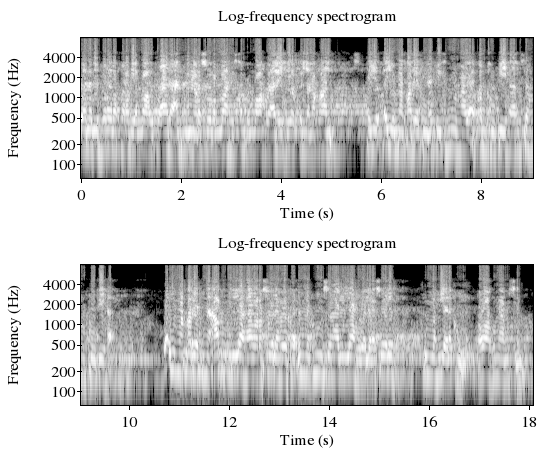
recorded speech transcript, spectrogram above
وعن أبي هريرة رضي الله تعالى عنه أن رسول الله صلى الله عليه وسلم قال أي ايما قريه أتيتموها وأقمتم فيها فسهمتم فيها. وايما قريه عصت الله ورسوله فإن فلوسها لله ولرسوله ثم هي لكم. رواهما مسلم.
